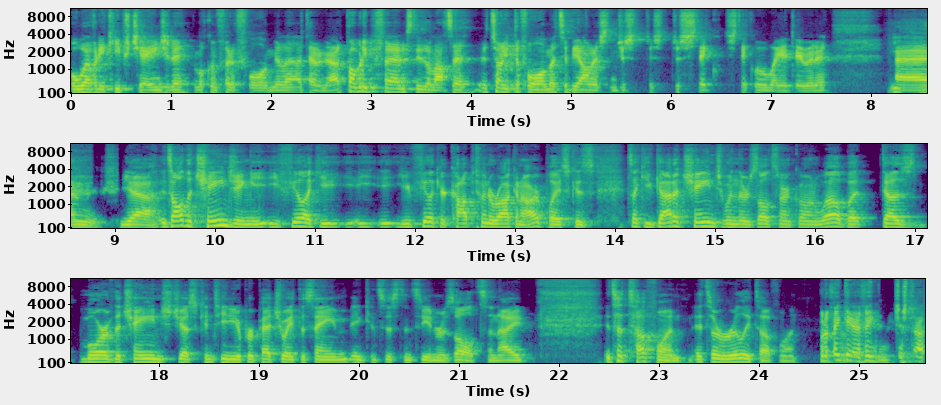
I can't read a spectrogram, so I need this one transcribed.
Or whether he keeps changing it, looking for a formula, I don't know. I'd probably prefer him to do the latter. Sorry, the former, to be honest, and just just just stick stick with the way you're doing it. Um, yeah, it's all the changing. You, you feel like you, you, you feel like you're caught between a rock and a hard place because it's like you've got to change when the results aren't going well. But does more of the change just continue to perpetuate the same inconsistency in results? And I, it's a tough one. It's a really tough one. But I think I think just uh,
